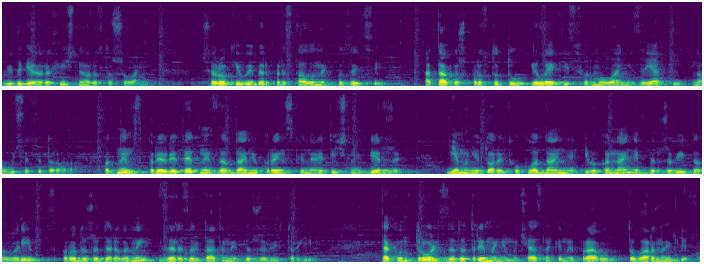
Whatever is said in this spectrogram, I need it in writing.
від географічного розташування, широкий вибір представлених позицій, а також простоту і легкість формування заявки на участь у торгах. Одним з пріоритетних завдань Української енергетичної біржі є моніторинг укладання і виконання біржових договорів з продажу деревини за результатами біржових торгів та контроль за дотриманням учасниками правил товарної біржі.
